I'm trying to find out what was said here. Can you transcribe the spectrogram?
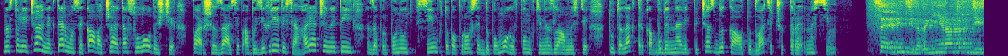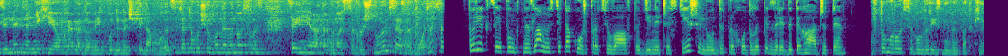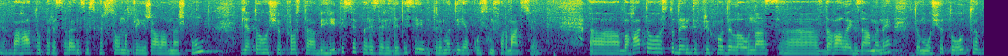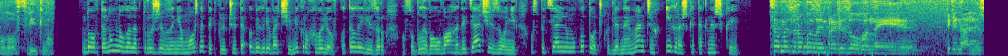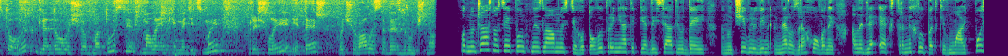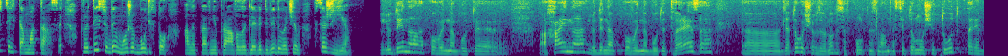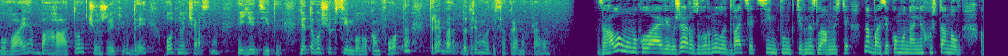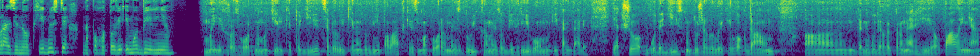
На столі чайник, термоси, кава, чай та солодощі. Перший засіб, аби зігрітися, гарячий напій запропонують всім, хто попросить допомоги в пункті незламності. Тут електрика буде навіть під час блекауту 24 на 7. Це бензиновий генератор, дизельний. Для них є окремий домик, будиночки на вулиці для того, щоб вони виносились. Цей генератор виноситься вручну, все вивозиться. Торік цей пункт незламності також працював. Тоді найчастіше люди приходили підзарядити гаджети. В тому році були різні випадки. Багато переселенців з Херсону приїжджало в наш пункт для того, щоб просто обігрітися, перезарядитися і отримати якусь інформацію. Багато студентів приходило у нас, здавали екзамени, тому що тут було світло. До автономного електроживлення можна підключити обігрівачі, мікрохвильовку, телевізор. Особлива увага дитячій зоні у спеціальному куточку для найменших іграшки та книжки. Це ми зробили імпровізований пілінальний столик для того, щоб матусі з маленькими дітьми прийшли і теж почували себе зручно. Одночасно цей пункт незламності готовий прийняти 50 людей. На ночівлю він не розрахований, але для екстрених випадків мають постіль та матраси. Прийти сюди може будь-хто, але певні правила для відвідувачів все ж є. Людина повинна бути хайна, людина повинна бути твереза для того, щоб звернутися в пункт незламності, тому що тут перебуває багато чужих людей одночасно і є діти. Для того, щоб всім було комфортно, треба дотримуватися окремих правил. Загалом у Миколаєві вже розгорнули 27 пунктів незламності на базі комунальних установ. В разі необхідності на поготові і мобільні. Ми їх розгорнемо тільки тоді. Це великі надувні палатки з моторами, з дуйками, з обігрівом і так далі. Якщо буде дійсно дуже великий локдаун, де не буде електроенергії, опалення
